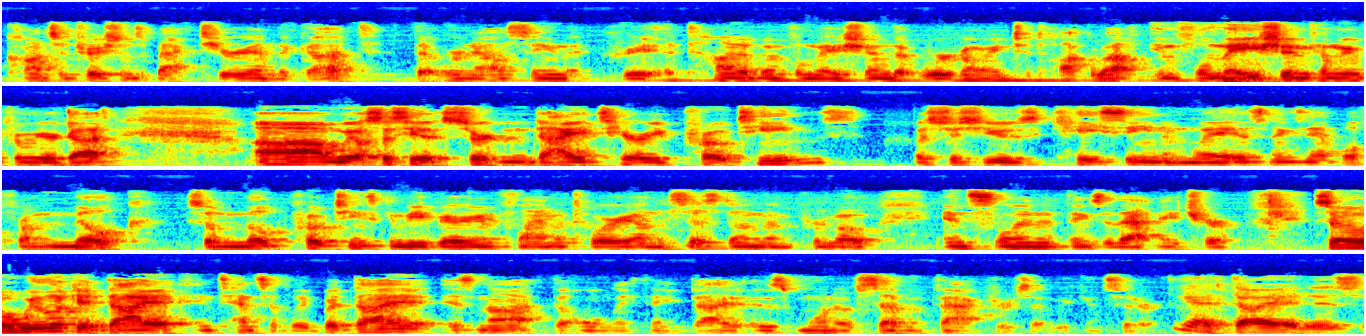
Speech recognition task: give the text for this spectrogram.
concentrations of bacteria in the gut that we're now seeing that create a ton of inflammation that we're going to talk about. Inflammation coming from your gut. Um, we also see that certain dietary proteins, let's just use casein and whey as an example, from milk. So milk proteins can be very inflammatory on the system and promote insulin and things of that nature. So we look at diet intensively, but diet is not the only thing. Diet is one of seven factors that we consider. Yeah, diet is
